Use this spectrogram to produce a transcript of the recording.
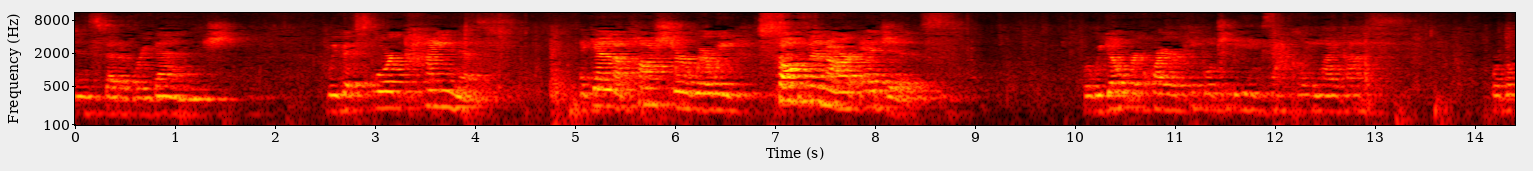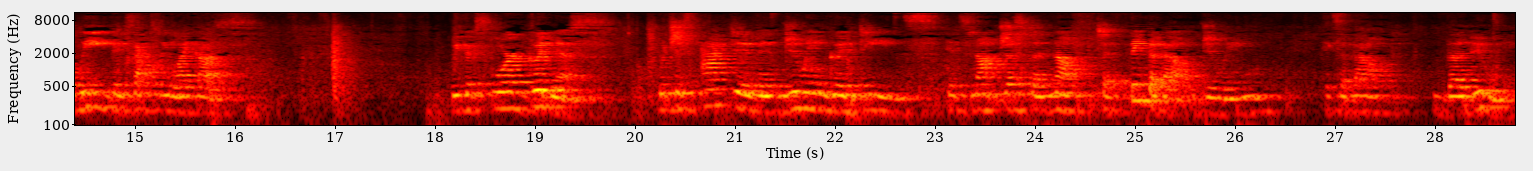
instead of revenge. We've explored kindness, again, a posture where we soften our edges, where we don't require people to be exactly like us or believe exactly like us. We've explored goodness, which is active in doing good deeds. It's not just enough to think about doing, it's about the doing.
